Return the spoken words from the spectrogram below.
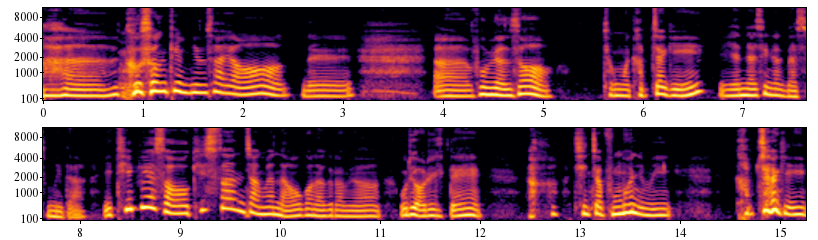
아, 고성택님 사연. 네. 아, 보면서 정말 갑자기 옛날 생각났습니다. 이 TV에서 키스하는 장면 나오거나 그러면 우리 어릴 때 진짜 부모님이 갑자기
